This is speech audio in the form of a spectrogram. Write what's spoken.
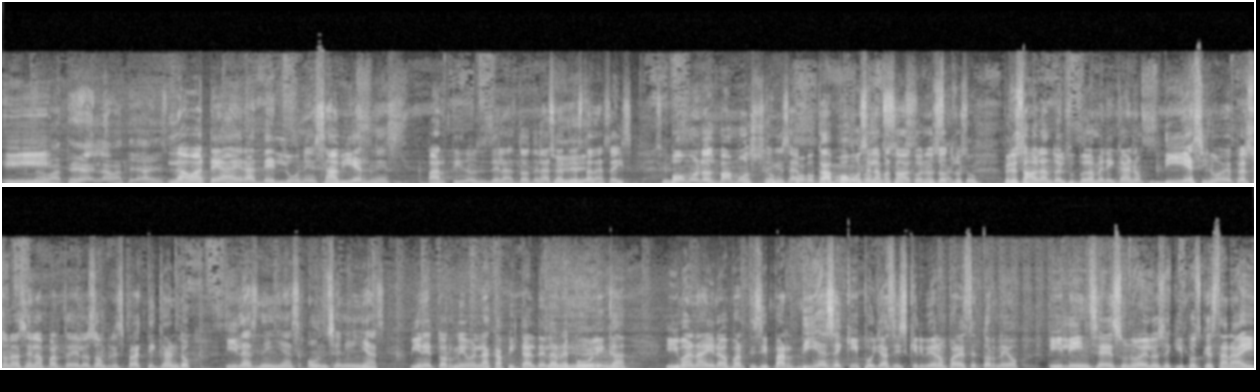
Y La batea es la batea. Es La como- batea era de lunes a viernes, partidos desde las 2 de la tarde Sí, hasta las 6. sí. Pomo nos vamos. En esa po- época Pomo Pomo se la pasaba con nosotros. exacto. Pero estaba hablando del fútbol americano. 19 personas en la parte de los hombres practicando y las niñas, 11 niñas. Viene torneo en la capital de la Qué República. Y van a ir a participar. 10 equipos ya se inscribieron para este torneo y Lince es uno de los equipos que estará ahí.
